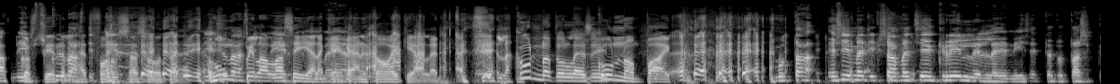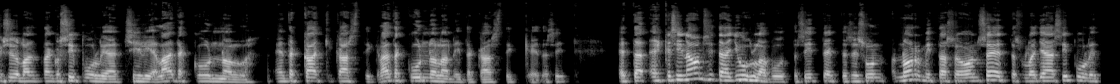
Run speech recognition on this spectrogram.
Kakkostietä Niin, lähdet syvästi- Forssa suuntaan. Niin, Humppilan lasin syvästi jälkeen meidän- käännyt oikealle. Niin siellä Kunno tulee siitä. kunnon paikka. mutta esimerkiksi sä menet siihen grillille, niin sitten tota, sit kysyy, laitetaanko sipulia ja chiliä. Laita kunnolla. Entä kaikki kastikkeet? Laita kunnolla niitä kastikkeita sitten. Että ehkä siinä on sitä juhlavuutta sitten, että se sun normitaso on se, että sulla jää sipulit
